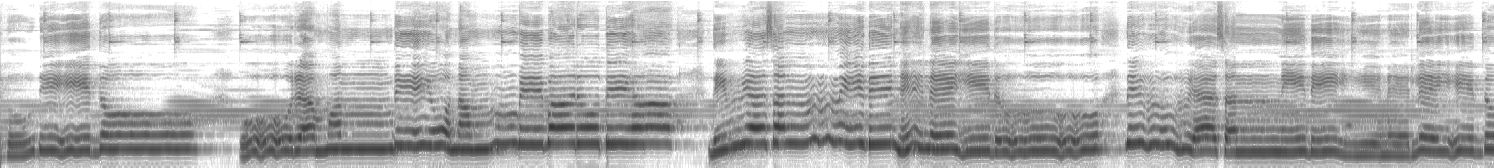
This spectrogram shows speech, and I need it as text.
ಗುಡಿದು. ಊರ ಮಂದಿಯು ನಂಬಿ ದಿವ್ಯ ಸನ್ನಿಧಿ ನೆಲೆಯಿದು. ದಿವ್ಯ ಸನ್ನಿಧಿ ನೆಲೆಯಿದು.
